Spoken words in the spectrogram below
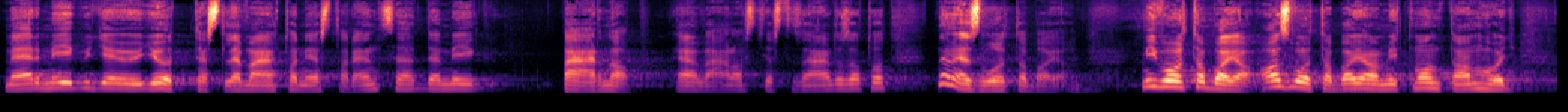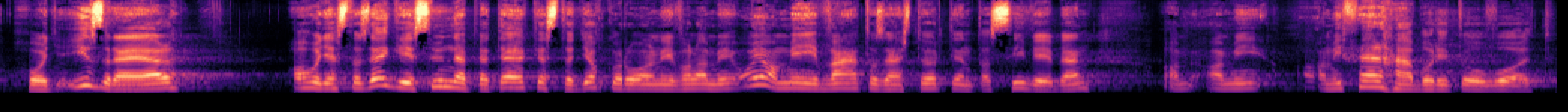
mert még ugye ő jött ezt leváltani, ezt a rendszert, de még pár nap elválasztja ezt az áldozatot. Nem ez volt a baja. Mi volt a baja? Az volt a baja, amit mondtam, hogy, hogy Izrael, ahogy ezt az egész ünnepet elkezdte gyakorolni, valami olyan mély változás történt a szívében, ami, ami felháborító volt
